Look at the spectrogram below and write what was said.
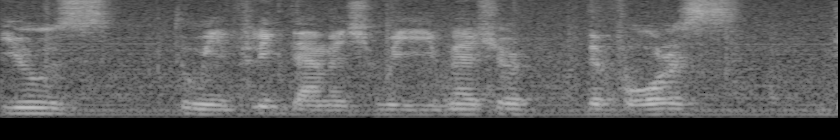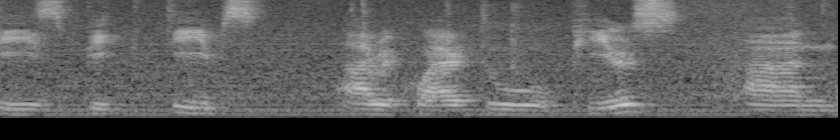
used to inflict damage, we measure the force these big tips are required to pierce. And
